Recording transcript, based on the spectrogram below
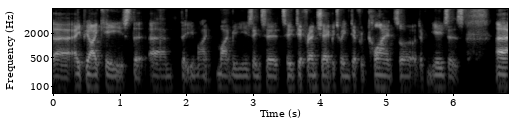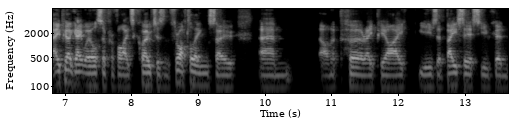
uh API keys that um, that you might might be using to to differentiate between different clients or, different users. Uh, API Gateway also provides quotas and throttling, so um, on a per API user basis. You can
